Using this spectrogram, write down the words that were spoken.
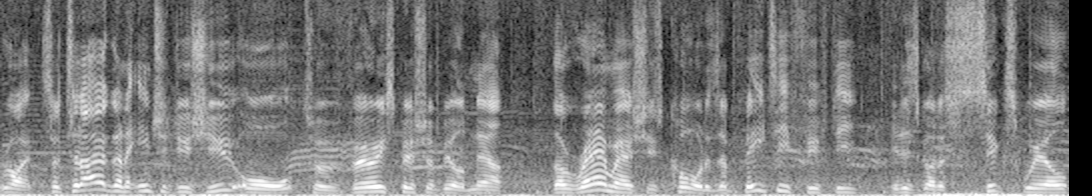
Right, so today I'm going to introduce you all to a very special build. Now, the Ram as she's called is a BT50. It has got a six wheel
